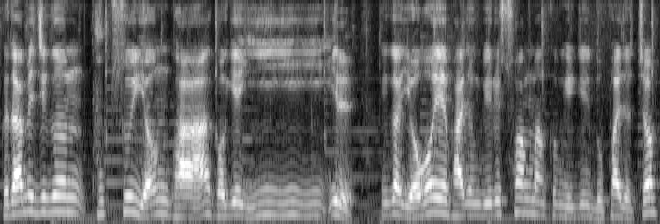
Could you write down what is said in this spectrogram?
그 다음에 지금 국수 영과 거기에 2, 2, 2, 1. 그러니까 영어의 반영 비율이 수학만큼 굉장히 높아졌죠.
